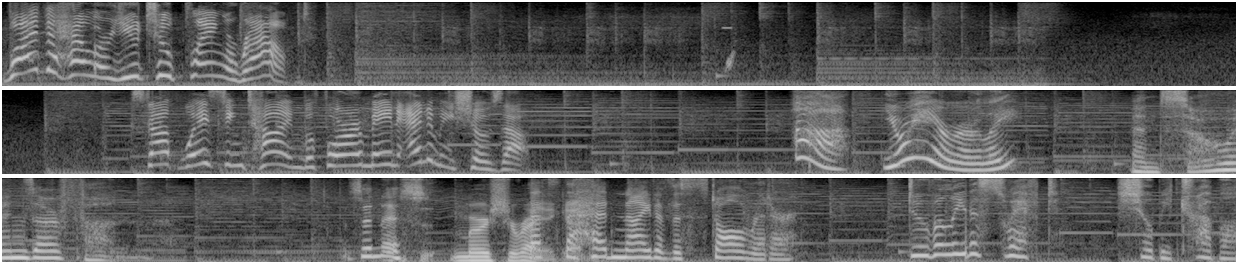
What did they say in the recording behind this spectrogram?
Why the hell are you two playing around? Stop wasting time before our main enemy shows up. Ah, you're here early. And so ends our fun. Isn't this Marisha That's the head knight of the Stahlritter. Duvalie the Swift. She'll be trouble.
